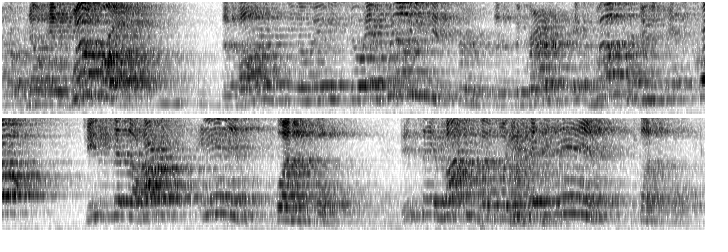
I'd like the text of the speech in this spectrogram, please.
grow. No, it will grow. The vine, you know, maybe, no, it will yield its fruit. The, the ground, it will produce its crops. Jesus said the harvest is plentiful. He didn't say it might be plentiful, he said it is plentiful.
